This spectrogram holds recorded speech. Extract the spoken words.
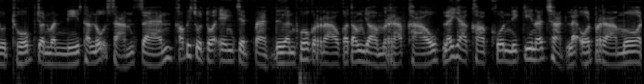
YouTube จนวันนี้ทะลุ3 0 0แสนเขาพิสูจน์ตัวเอง 7-8 เดือน พวกเราก็ต้องยอมรับเขา และอยากขอบคุณนิกกี้นัชชัดและโอ๊ตปราโมท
